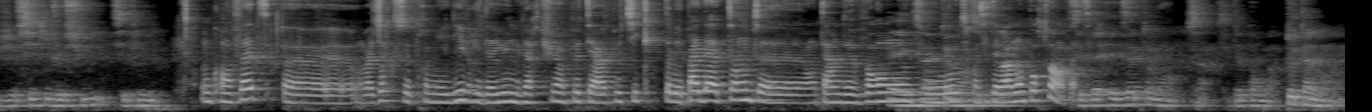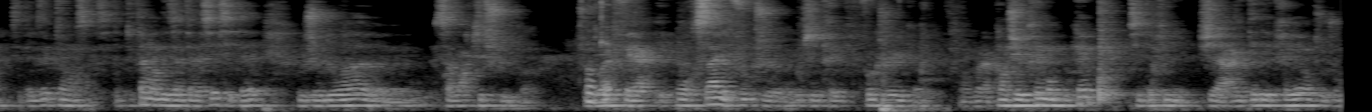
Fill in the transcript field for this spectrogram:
je sais qui je suis, c'est fini. Donc en fait, euh, on va dire que ce premier livre, il a eu une vertu un peu thérapeutique. Tu n'avais pas d'attente euh, en termes de vente ou autre, c'était vraiment pour toi en fait. C'était exactement ça, c'était pour moi, totalement, c'était exactement ça. C'était totalement désintéressé, c'était je dois euh, savoir qui je suis. Quoi. Je dois le faire. Et pour ça, il faut que j'écrive, il faut que je l'écrive. Donc voilà, quand j'ai écrit mon bouquin, c'était fini. J'ai arrêté d'écrire du jour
